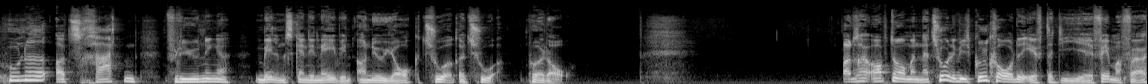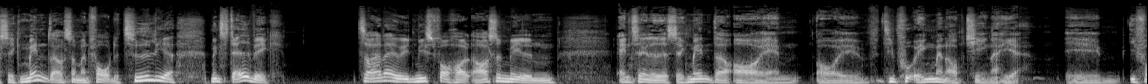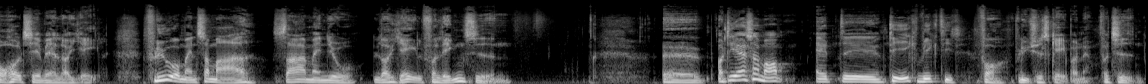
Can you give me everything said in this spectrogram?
113 flyvninger mellem Skandinavien og New York tur-retur på et år. Og så opnår man naturligvis guldkortet efter de øh, 45 segmenter, så man får det tidligere, men stadigvæk, så er der jo et misforhold også mellem antallet af segmenter og, øh, og øh, de point, man optjener her øh, i forhold til at være lojal. Flyver man så meget, så er man jo lojal for længe siden. Øh, og det er som om, at øh, det er ikke vigtigt for flyselskaberne for tiden.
